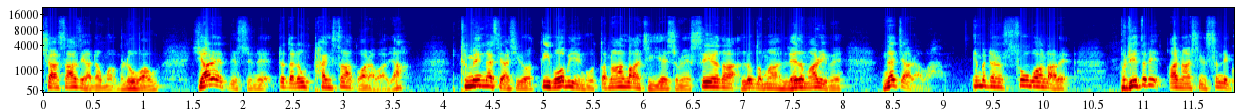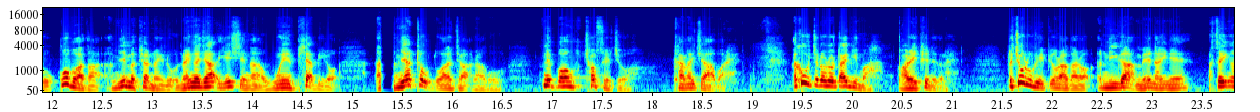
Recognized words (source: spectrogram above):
ရှာစားစရာတောင်မှမလိုပါဘူးရတဲ့ပစ္စည်းနဲ့တစ်တလုံးထိုင်စားသွားတာပါဗျာထမင်းငတ်ဆရာရှိတော့တီဘောဘရင်ကိုတနာလာချီရဲဆိုရဲဆင်းရဲသားအလုသမားလဲသမားတွေပဲ ငတ်ကြတာပါအင်မတန်ဆိုးဝါးလာတဲ့ပရိသတ်အာနာရှင်စနစ်ကိုကိုယ့်ဘာသာအမြင့်မဖြတ်နိုင်လို့နိုင်ငံခြားအရေးရှင်ကဝင်ဖြတ်ပြီးတော့အမျက်ထုတ်သွားကြတာကိုနှစ်ပေါင်း60ကျော်ခံလိုက်ကြရပါတယ်အခုကျွန်တော်တို့တိုက်ပြည်မှာဘာတွေဖြစ်နေသလဲတချို့လူတွေပြောတာကတော့အနီကမဲနိုင်တယ်အစိမ်းက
